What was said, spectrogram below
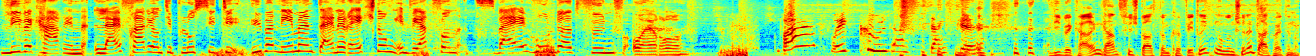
Liebe Karin, Live Radio und die Plus City übernehmen deine Rechnung im Wert von 205 Euro. Wow, voll cool, danke, danke. Liebe Karin, ganz viel Spaß beim Kaffee trinken und einen schönen Tag heute noch.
